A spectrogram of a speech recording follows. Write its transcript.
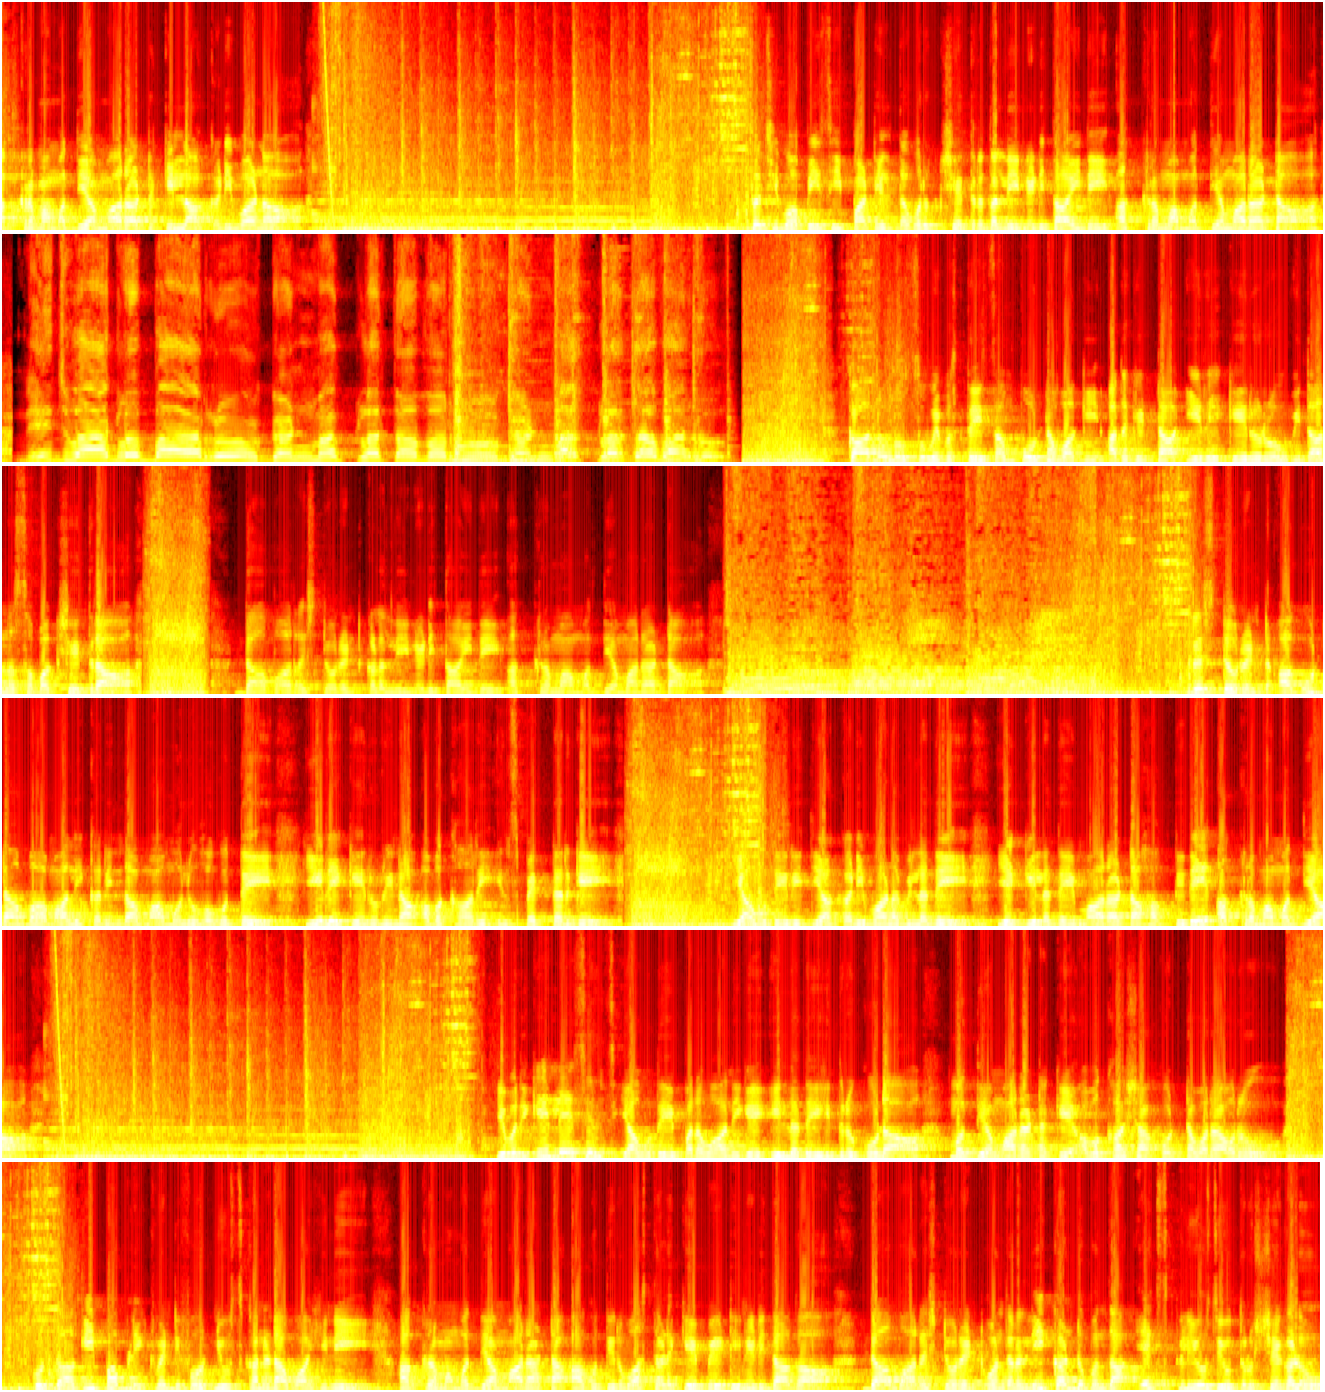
ಅಕ್ರಮ ಮದ್ಯ ಮಾರಾಟಕ್ಕಿಲ್ಲ ಕಡಿವಾಣ. ಸಚಿವ ಬಿಸಿ ಪಾಟೀಲ್ ತವರು ಕ್ಷೇತ್ರದಲ್ಲಿ ನಡೀತಾ ಇದೆ ಅಕ್ರಮ ಮದ್ಯ ಮಾರಾಟ. ನಿಜವಾಗ್ಲು ಬಾರು ಗಂಡ್ ತವರು ಗಂಡ್ ತವರು. ಕಾನೂನು ಸುವ್ಯವಸ್ಥೆ ಸಂಪೂರ್ಣವಾಗಿ ಹದಗೆಟ್ಟ ಹಿರೇಕೇರೂರು ವಿಧಾನಸಭಾ ಕ್ಷೇತ್ರ. ಡಾಬಾ ರೆಸ್ಟೋರೆಂಟ್ಗಳಲ್ಲಿ ನಡೀತಾ ಇದೆ ಅಕ್ರಮ ಮದ್ಯ ಮಾರಾಟ. ರೆಸ್ಟೋರೆಂಟ್ ಹಾಗೂ ಡಾಬಾ ಮಾಲೀಕರಿಂದ ಮಾಮೂಲು ಹೋಗುತ್ತೆ. ಹಿರೇಕೇರೂರಿನ ಅಬಕಾರಿ ಇನ್ಸ್ಪೆಕ್ಟರ್ಗೆ ಯಾವುದೇ ರೀತಿಯ ಕಡಿವಾಣವಿಲ್ಲದೆ ಎಗ್ಗಿಲ್ಲದೆ ಮಾರಾಟ ಹಾಕ್ತಿದೆ ಅಕ್ರಮ ಮದ್ಯ. ಇವರಿಗೆ ಲೈಸೆನ್ಸ್ ಯಾವುದೇ ಪರವಾನಿಗೆ ಇಲ್ಲದೆ ಇದ್ರೂ ಕೂಡ ಮದ್ಯ ಮಾರಾಟಕ್ಕೆ ಅವಕಾಶ ಕೊಟ್ಟವರ ಅವರು ಖುದ್ದಾಗಿ public twenty four news Kannada ವಾಹಿನಿ. ಅಕ್ರಮ ಮದ್ಯ ಮಾರಾಟ ಆಗುತ್ತಿರುವ ಸ್ಥಳಕ್ಕೆ ಭೇಟಿ ನೀಡಿದಾಗ ಡಾಬಾ ರೆಸ್ಟೋರೆಂಟ್ ಒಂದರಲ್ಲಿ ಕಂಡುಬಂದ ಎಕ್ಸ್ಕ್ಲೂಸಿವ್ ದೃಶ್ಯಗಳು.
